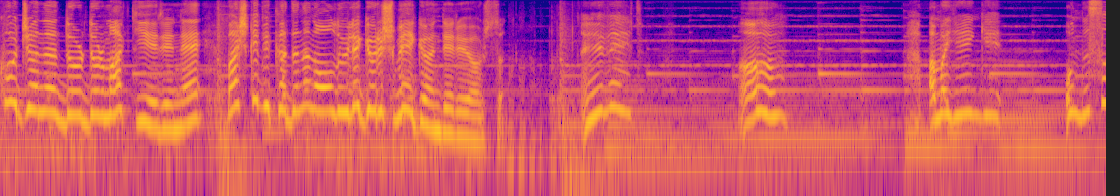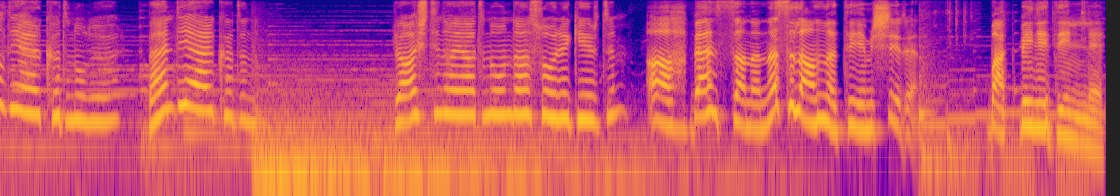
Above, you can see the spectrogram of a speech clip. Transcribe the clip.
Kocanı durdurmak yerine başka bir kadının oğluyla görüşmeye gönderiyorsun. Evet. Aa. Ama yenge, o nasıl diğer kadın oluyor? Ben diğer kadınım. Raşit'in hayatına ondan sonra girdim. Ah ben sana nasıl anlatayım Şirin? Bak beni dinle.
